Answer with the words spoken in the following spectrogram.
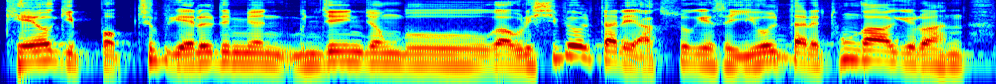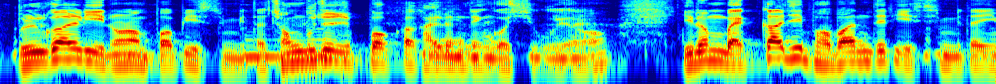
개혁 입법 즉 예를 들면 문재인 정부가 우리 12월 달에 약속해서 2월 달에 통과하기로 한 물관리 인원법이 있습니다. 정부조직법과 관련된 네, 것이고요. 이런 몇 가지 법안들이 있습니다. 이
